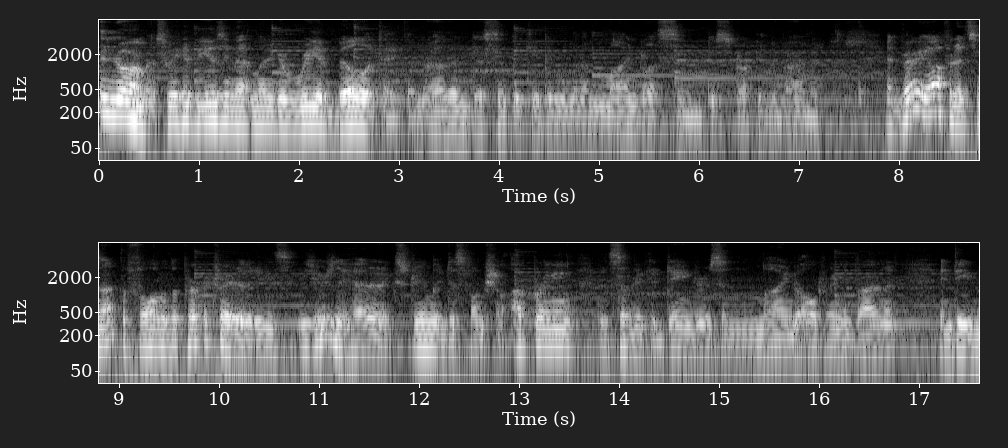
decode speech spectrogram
enormous. We could be using that money to rehabilitate them rather than just simply keeping them in a mindless and destructive environment. And very often it's not the fault of the perpetrator that he's, he's usually had an extremely dysfunctional upbringing, been subject to dangerous and mind-altering environment. Indeed,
